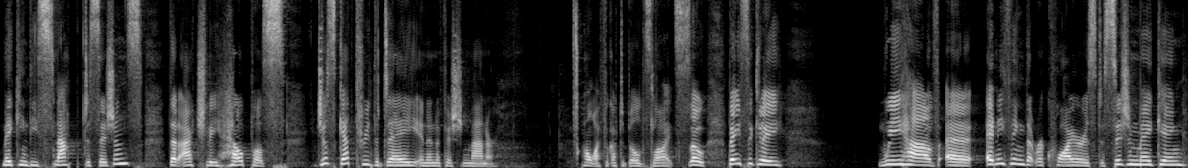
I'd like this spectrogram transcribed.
making these snap decisions that actually help us just get through the day in an efficient manner. Oh, I forgot to build the slides. So basically, we have uh, anything that requires decision making,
